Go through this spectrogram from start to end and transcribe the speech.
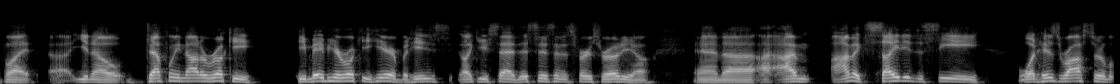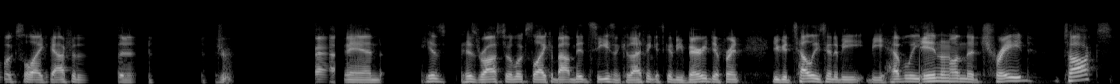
But, uh, you know, definitely not a rookie. He may be a rookie here, but he's, like you said, this isn't his first rodeo. And uh, I, I'm I'm excited to see what his roster looks like after the. And his his roster looks like about midseason because I think it's going to be very different. You could tell he's going to be be heavily in on the trade talks,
